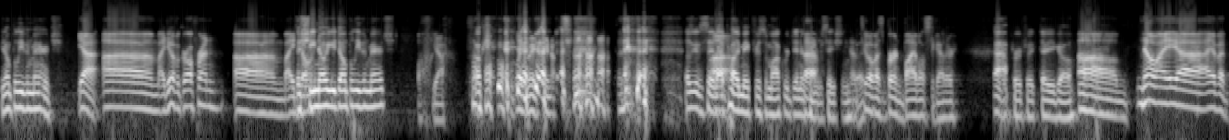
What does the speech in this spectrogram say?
You don't believe in marriage? Yeah, um, I do have a girlfriend. Um, I Does don't. she know you don't believe in marriage? Oh yeah. Okay. wait, wait, she knows. I was gonna say that'd Uh, probably make for some awkward dinner uh, conversation. Yeah, but- two of us burned Bibles together. Ah, perfect. There you go. Um, no, I uh, I have a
